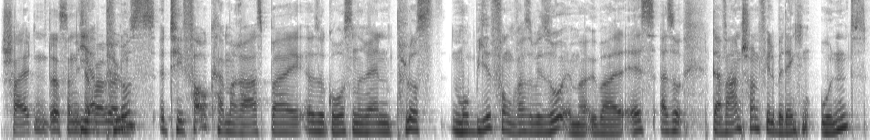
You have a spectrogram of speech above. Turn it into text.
schalten, das und ich ja, plus TV-Kameras bei äh, so großen Rennen, plus Mobilfunk, was sowieso immer überall ist. Also da waren schon viele Bedenken und,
